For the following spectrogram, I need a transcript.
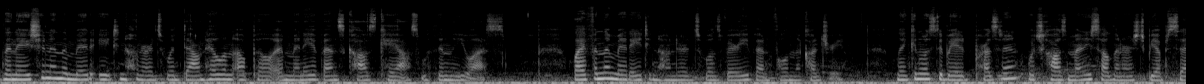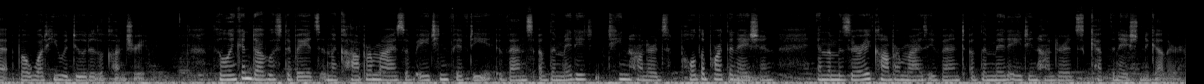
The nation in the mid 1800s went downhill and uphill, and many events caused chaos within the U.S. Life in the mid 1800s was very eventful in the country. Lincoln was debated president, which caused many Southerners to be upset about what he would do to the country. The Lincoln Douglas debates and the Compromise of 1850 events of the mid 1800s pulled apart the nation, and the Missouri Compromise event of the mid 1800s kept the nation together.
